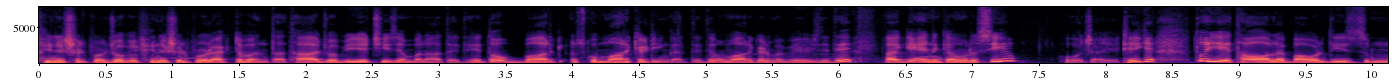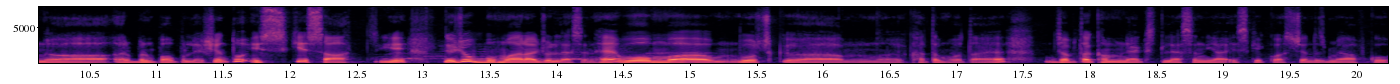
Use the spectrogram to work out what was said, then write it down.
फिनिशड जो भी फिनिशड प्रोडक्ट बनता था, जो भी ये चीज़ें बनाते थे तो उसको मार्केटिंग करते थे मार्केट में भेज देते, ताकि इनकम रिसीव हो जाए ठीक है? तो ये था all about this urban population तो इसके साथ ये ये जो हमारा जो लेसन है, वो वो ख़त्म होता है। जब तक हम नेक्स्ट लेसन या इसके क्वेश्चन में आपको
